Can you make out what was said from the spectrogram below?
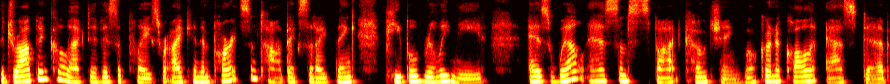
The Drop In Collective is a place where I can impart some topics that I think people really need, as well as some spot coaching. We're going to call it Ask Deb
